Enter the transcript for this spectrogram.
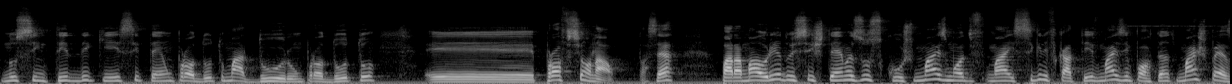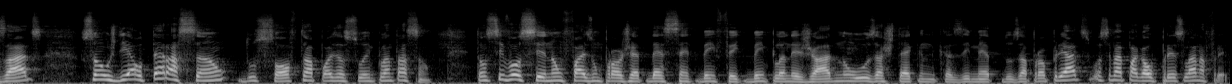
no sentido de que se tem um produto maduro, um produto eh, profissional, tá certo? Para a maioria dos sistemas, os custos mais, mais significativos, mais importantes, mais pesados são os de alteração do software após a sua implantação. Então, se você não faz um projeto decente, bem feito, bem planejado, não usa as técnicas e métodos apropriados, você vai pagar o preço lá na frente.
